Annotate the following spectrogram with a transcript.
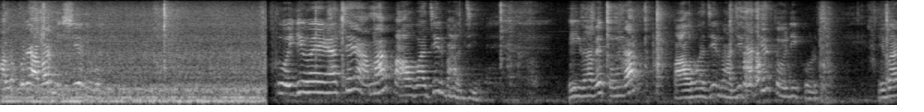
ভালো করে আবার মিশিয়ে নেব। তৈরি হয়ে গেছে আমার পাও ভাজির ভাজি। এইভাবে তোমরা পাও ভাজির ভাজিটাকে তৈরি করবে। এবার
